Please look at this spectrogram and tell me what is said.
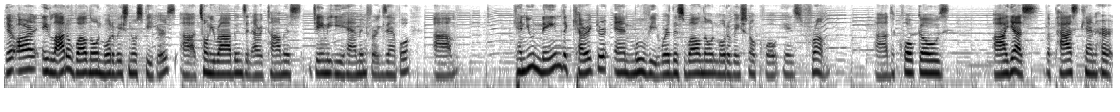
there are a lot of well-known motivational speakers: uh, Tony Robbins and Eric Thomas, Jamie E. Hammond, for example. Um, can you name the character and movie where this well-known motivational quote is from? Uh, the quote goes. Ah, yes, the past can hurt,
